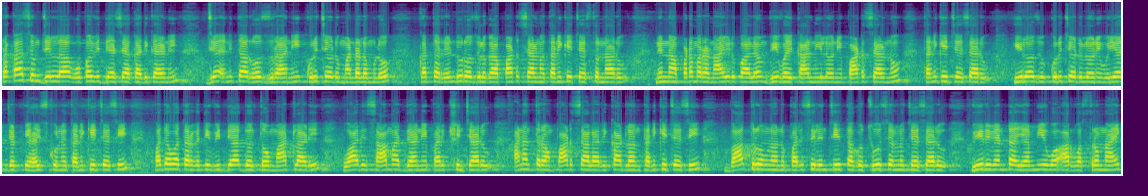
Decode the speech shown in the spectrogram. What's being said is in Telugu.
ప్రకాశం జిల్లా ఉప విద్యాశాఖ అధికారిని జె. అనిత రోజు రాణి కురిచేడు మండలంలో గత రెండు రోజులుగా పాఠశాలను తనిఖీ చేస్తున్నారు. నిన్న పడమర నాయుడుపాలెం వివై కాలనీలోని పాఠశాలను తనిఖీ చేశారు. ఈరోజు కురిచేడులోని వైఆర్జెడ్పీ హై స్కూల్ను తనిఖీ చేసి పదవ తరగతి విద్యార్థులతో మాట్లాడి వారి సామర్థ్యాన్ని పరీక్షించారు. అనంతరం పాఠశాల రికార్డులను తనిఖీ చేసి బాత్రూంలను పరిశీలించి తగు సూచనలు చేశారు. వీరి వెంట ఎంఈఓఆర్ వస్త్రం నాయక్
